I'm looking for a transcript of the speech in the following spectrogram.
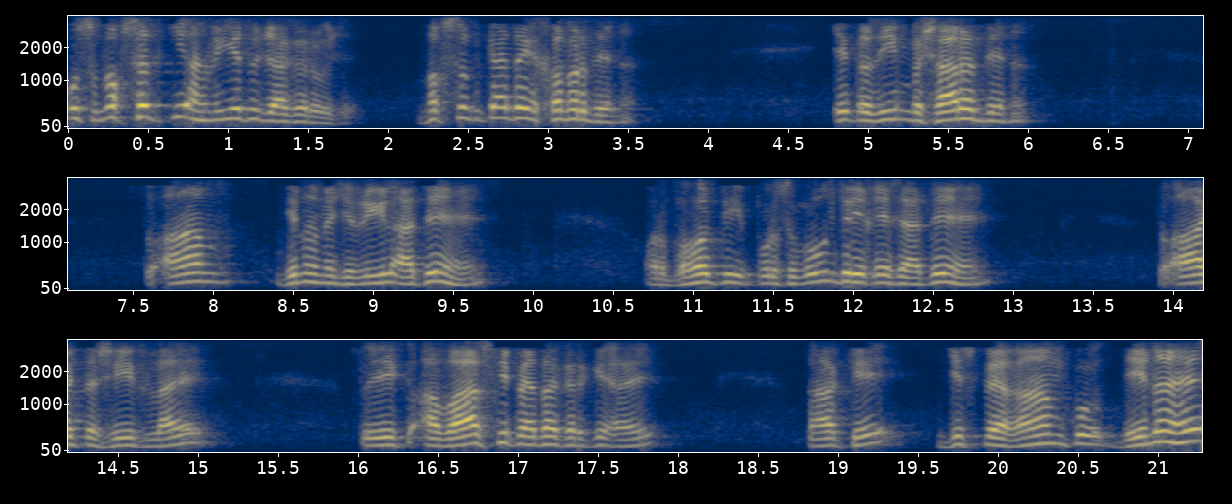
اس مقصد کی اہمیت اجاگر ہو جائے۔ مقصد کیا تھا؟ کہ خبر دینا، ایک عظیم بشارت دینا۔ تو عام دنوں میں جبریل آتے ہیں اور بہت ہی پرسکون طریقے سے آتے ہیں، تو آج تشریف لائے۔ تو ایک آواز کی پیدا کر کے آئے تاکہ جس پیغام کو دینا ہے،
